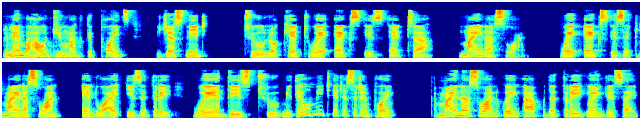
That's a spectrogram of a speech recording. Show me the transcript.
Remember, how do you mark the points? You just need to locate where x is at uh, minus 1, where x is at minus 1 and y is at 3, where these two meet. They will meet at a certain point. The minus 1 going up, the 3 going this side.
